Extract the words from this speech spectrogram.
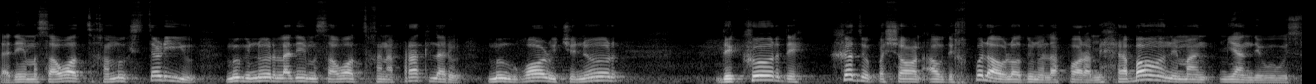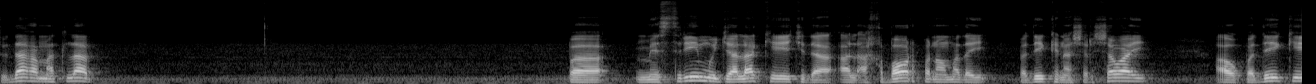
له دې مساوات څخه موږ ستړي یو، موږ نور له دې مساوات څخه نفرت لرو، موږ غواړو چې نور د کور د ښځو په شان او د خپلو اولادونو لپاره مهربانې میندې واوسو، دغه مطلب. په مصري مجله کې چې د الاخبار په نامه دی په دې کې نشر شوی او په دې کې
